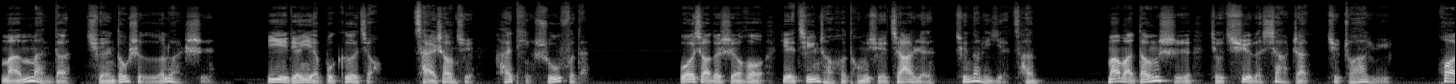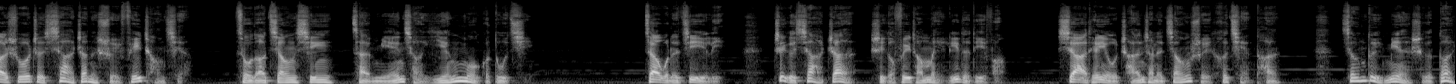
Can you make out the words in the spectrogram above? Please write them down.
满满的全都是鹅卵石，一点也不硌脚，踩上去还挺舒服的。我小的时候也经常和同学家人去那里野餐，妈妈当时就去了下站去抓鱼。话说这下站的水非常浅，走到江心才勉强淹没过肚脐。在我的记忆里。这个下站是一个非常美丽的地方，夏天有潺潺的江水和浅滩，江对面是个断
